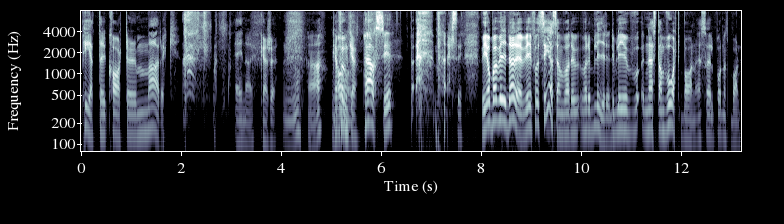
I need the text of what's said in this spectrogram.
Peter Carter Mark. Einar, kanske. Ja, kan funka. Percy. Percy. Vi jobbar vidare. Vi får se sen vad det, vad det blir. Det blir ju nästan vårt barn, SHL-poddens barn.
